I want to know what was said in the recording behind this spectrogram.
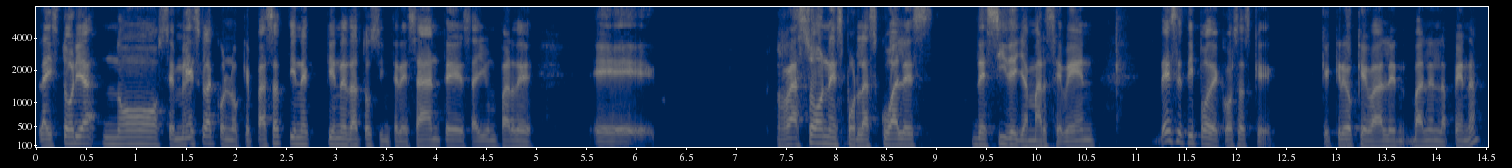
La historia no se mezcla con lo que pasa. Tiene, tiene datos interesantes. Hay un par de eh, razones por las cuales decide llamarse Ben. De ese tipo de cosas que, que creo que valen, valen la pena.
